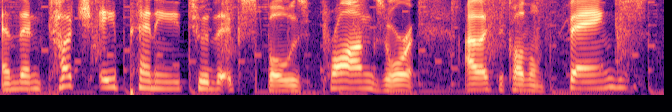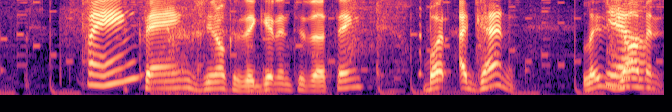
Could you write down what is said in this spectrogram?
and then touch a penny to the exposed prongs, or I like to call them fangs fangs. fangs, you know, because they get into the thing. But again, ladies Yeah. and gentlemen,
